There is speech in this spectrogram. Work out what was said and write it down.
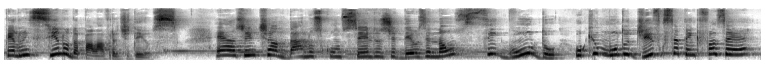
pelo ensino da palavra de Deus. É a gente andar nos conselhos de Deus e não segundo o que o mundo diz que você tem que fazer.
